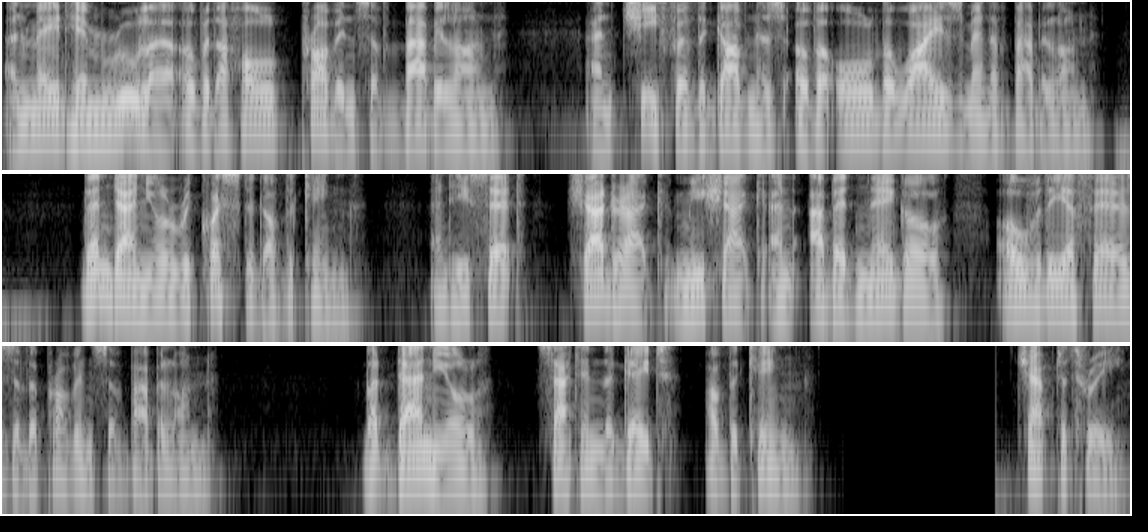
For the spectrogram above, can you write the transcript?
and made him ruler over the whole province of Babylon, and chief of the governors over all the wise men of Babylon. Then Daniel requested of the king, and he set Shadrach, Meshach, and Abednego over the affairs of the province of Babylon. But Daniel sat in the gate of the king. Chapter 3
